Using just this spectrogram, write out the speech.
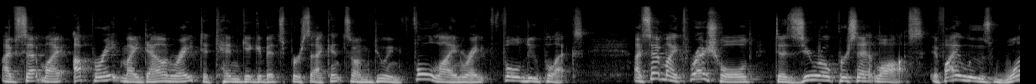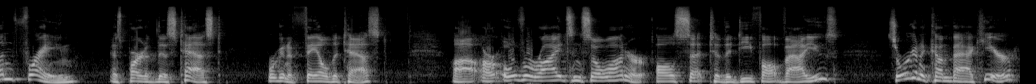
I've set my up rate, my down rate to 10 gigabits per second, so I'm doing full line rate, full duplex. I've set my threshold to 0% loss. If I lose one frame as part of this test, we're going to fail the test. Uh, our overrides and so on are all set to the default values. So we're going to come back here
